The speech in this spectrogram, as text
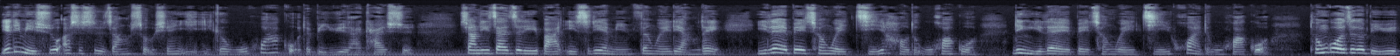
耶利米书二十四章首先以一个无花果的比喻来开始，上帝在这里把以色列民分为两类，一类被称为极好的无花果，另一类被称为极坏的无花果。通过这个比喻，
